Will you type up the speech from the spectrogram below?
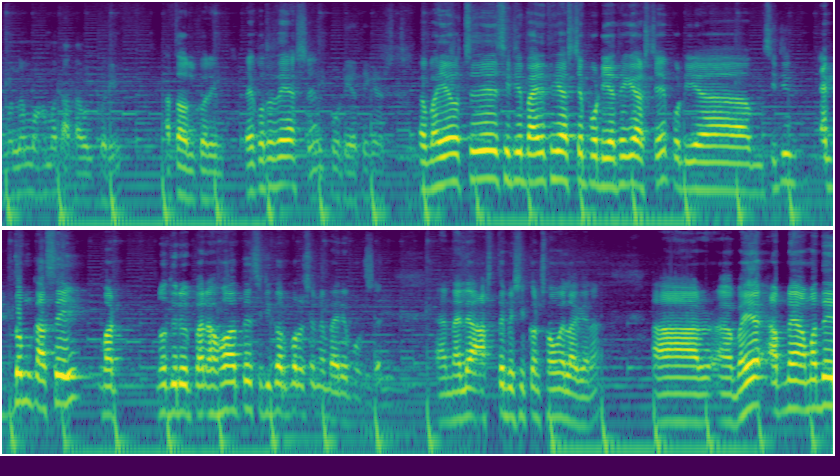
আমার নাম মোহাম্মদ আতাউল করিম। আতাউল করিম। ভাই কোথা থেকে আসছে পটিয়া থেকে আসছি। ভাইয়া হচ্ছে যে সিটির বাইরে থেকে আসছে পটিয়া থেকে আসছে। পটিয়া সিটির একদম কাছেই বাট নদীর ওই পারে হওয়াতে সিটি কর্পোরেশনের বাইরে পড়ছে। নাইলে আসতে বেশিক্ষণ সময় লাগে না। আর ভাইয়া আপনি আমাদের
